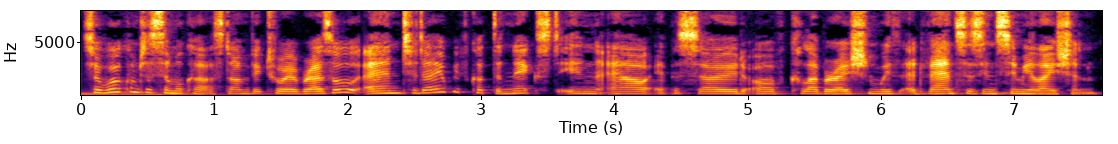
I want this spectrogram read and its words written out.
So, welcome to Simulcast. I'm Victoria Brazil, and today we've got the next in our episode of collaboration with Advances in Simulation.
